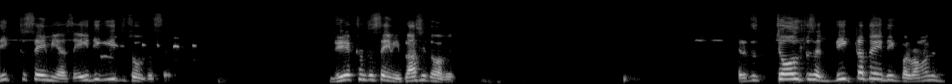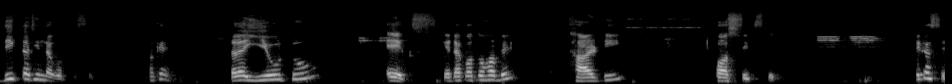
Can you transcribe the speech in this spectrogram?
দিক তো সেমই আছে, এই দিকেই তো চলতেছে। ডিরেকশন তো সেমই প্লাসই তো হবে। এটা তো চলতেছে, দিকটা তো এই দিক বলব, আমরা দিকটা চিন্তা করতেছি। ওকে তাহলে ইউ টু এক্স এটা কত হবে? থার্টি কস সিক্সটি ঠিক আছে?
